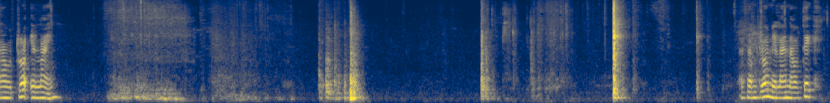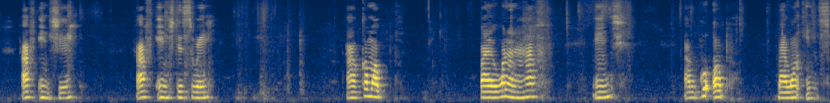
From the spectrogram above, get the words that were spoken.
I will draw a line as I'm drawing a line I'll take half inch here half inch this way. I'll come up by one and a half inch. I will go up by one inch.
